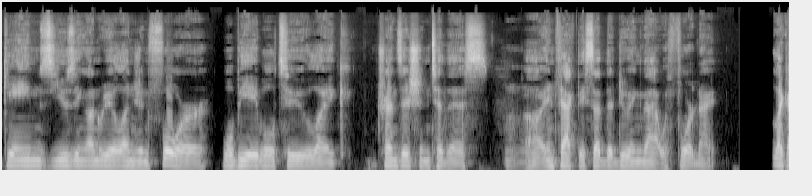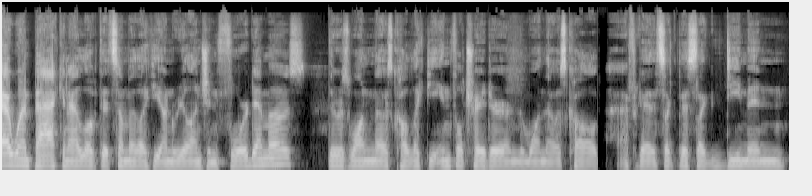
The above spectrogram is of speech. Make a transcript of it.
Games using Unreal Engine 4 will be able to like transition to this. Uh, in fact, they said they're doing that with Fortnite. Like I went back and I looked at some of like the Unreal Engine 4 demos. There was one that was called like the Infiltrator, and the one that was called I forget. It's like this like demon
